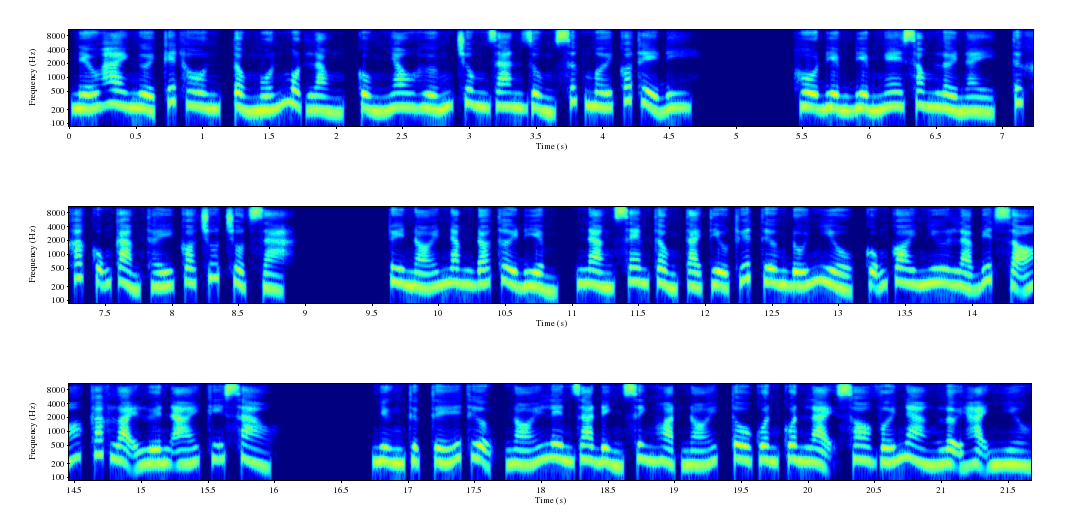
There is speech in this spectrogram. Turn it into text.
Nếu hai người kết hôn, tổng muốn một lòng, cùng nhau hướng trung gian dùng sức mới có thể đi. Hồ Điềm Điềm nghe xong lời này, tức khắc cũng cảm thấy có chút trột dạ. Tuy nói năm đó thời điểm, nàng xem tổng tài tiểu thuyết tương đối nhiều, cũng coi như là biết rõ các loại luyến ái kỹ xảo. Nhưng thực tế thượng nói lên gia đình sinh hoạt nói Tô Quân Quân lại so với nàng lợi hại nhiều.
